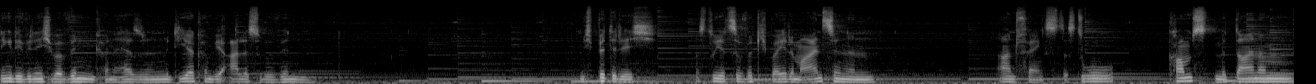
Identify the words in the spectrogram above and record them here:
Dinge, die wir nicht überwinden können, Herr, sondern mit dir können wir alles überwinden. Und ich bitte dich, dass du jetzt so wirklich bei jedem Einzelnen anfängst, dass du kommst mit deinem,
